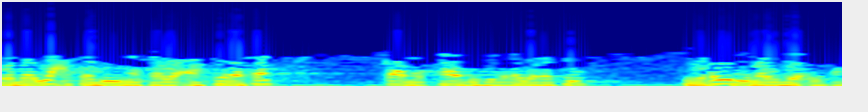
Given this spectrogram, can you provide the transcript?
وضيعت دينك وآخرتك كانت هذه الغيرة في غير موضعها.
